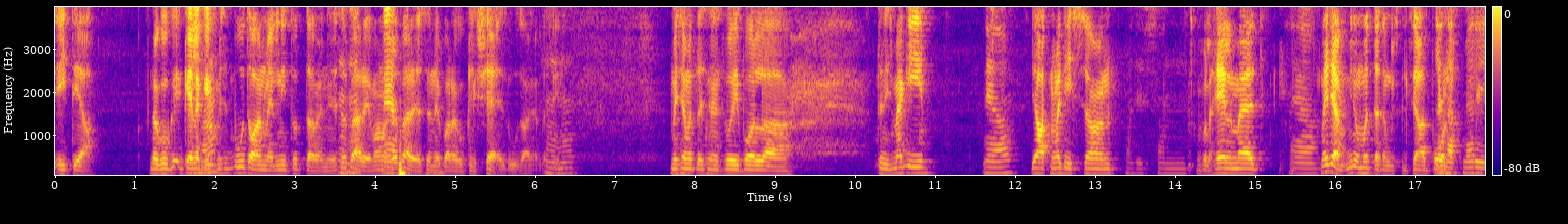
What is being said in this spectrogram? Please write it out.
ei tea. Nagu ke- kellegi, Ahah. mis Udo on meil nii tuttav onju ja sõber ja vana Jah. sõber ja see on juba nagu klišee, et Udo on jälle siin. Mhm. ma ise mõtlesin, et võib-olla Tõnis Mägi, ja, Jaak Madisson, Madisson võib-olla Helmed, ja ma ei tea, minu mõtted on kuskil sealpool. Lennart Meri.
